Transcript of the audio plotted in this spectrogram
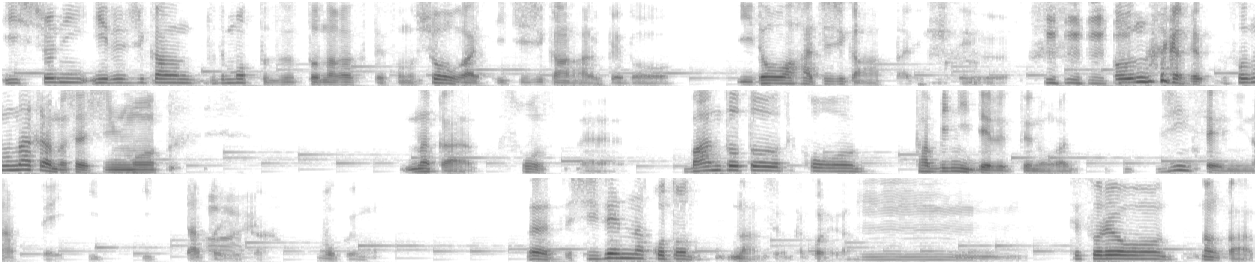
一緒にいる時間ってもっとずっと長くて、そのショーが1時間あるけど、移動は8時間あったりっていう。その中で、その中の写真も、なんか、そうですね。バンドとこう、旅に出るっていうのが人生になっていいったというか、僕の。だから自然なことなんですよね、これがう。ーんで、それをなんか、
